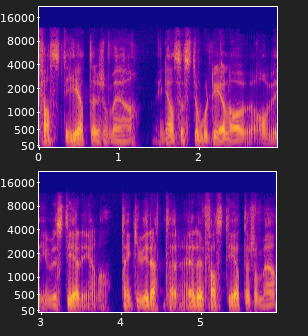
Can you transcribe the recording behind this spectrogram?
fastigheter som är en ganska stor del av, av investeringarna. Tänker vi rätt här? Är det fastigheter som är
